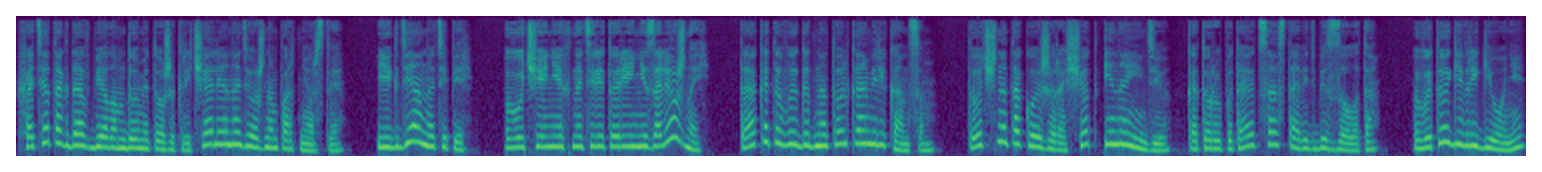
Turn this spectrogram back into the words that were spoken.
Хотя тогда в Белом доме тоже кричали о надежном партнерстве. И где оно теперь? В учениях на территории Незалежной? Так это выгодно только американцам. Точно такой же расчет и на Индию, которую пытаются оставить без золота. В итоге в регионе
